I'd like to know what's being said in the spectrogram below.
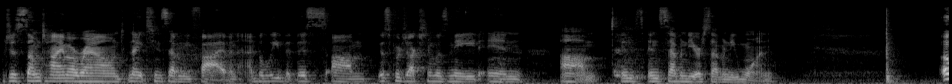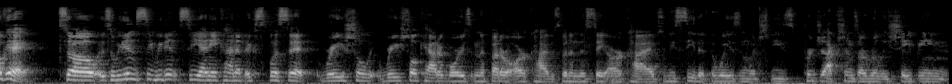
which is sometime around 1975. And I believe that this, um, this projection was made in, um, in, in 70 or 71. Okay, so so we didn't see we didn't see any kind of explicit racial racial categories in the federal archives, but in the state archives, we see that the ways in which these projections are really shaping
